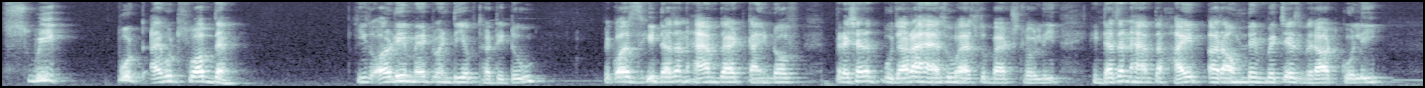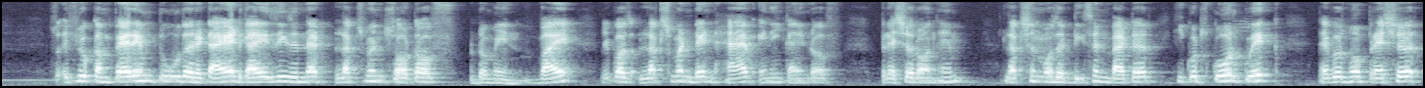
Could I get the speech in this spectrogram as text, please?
sweep, put, I would swap them. He's already made 20 of 32 because he doesn't have that kind of pressure that Pujara has, who has to bat slowly. He doesn't have the hype around him, which is Virat Kohli. So if you compare him to the retired guys, he's in that Lakshman sort of domain. Why? Because Lakshman didn't have any kind of pressure on him. Lakshman was a decent batter. He could score quick. There was no pressure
